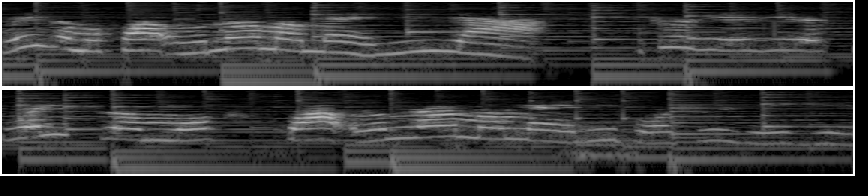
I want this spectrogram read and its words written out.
为什么花儿那么美丽呀？博士爷爷，为什么花儿那么美丽？博士爷爷，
